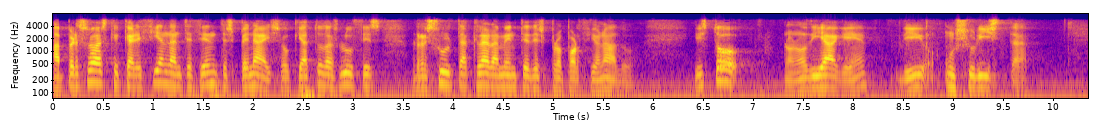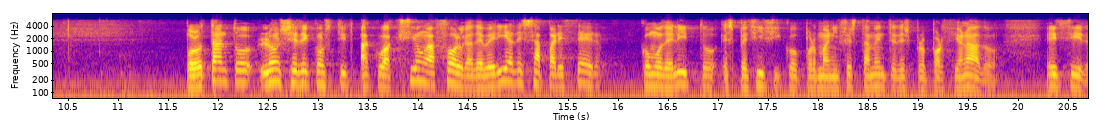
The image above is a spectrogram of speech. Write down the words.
a persoas que carecían de antecedentes penais o que a todas luces resulta claramente desproporcionado. Isto non o diague, eh? di un xurista, Por lo tanto, lonxe de a coacción a folga debería desaparecer como delito específico por manifestamente desproporcionado. É dicir,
